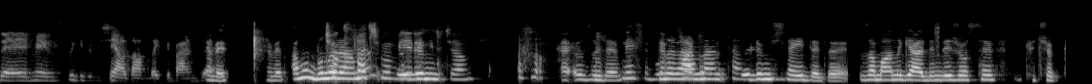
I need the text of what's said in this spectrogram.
e, mevzusu gibi bir şey adamdaki bence. Evet. Evet ama buna Çok rağmen saçma bir yere ölüm, gideceğim. e, özür dilerim. Neyse de, Buna pardon rağmen sen. ölüm şey dedi. Zamanı geldiğinde Joseph küçük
